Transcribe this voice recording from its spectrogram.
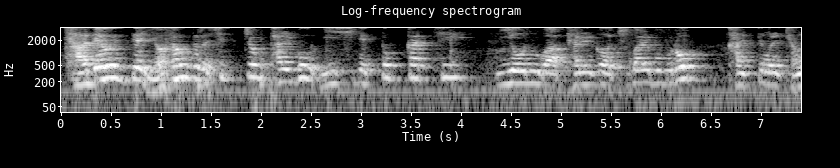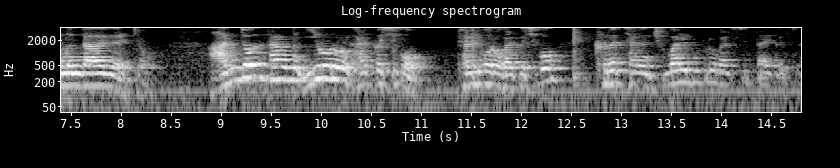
자대운일 때 여성들은 10중 8구 이 시기에 똑같이 이혼과 별거 주말부부로 갈등을 겪는다 그랬죠. 안 좋은 사람은 이혼으로 갈 것이고 별거로 갈 것이고 그렇지 않은 주말부부로 갈 수 있다 이거죠.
